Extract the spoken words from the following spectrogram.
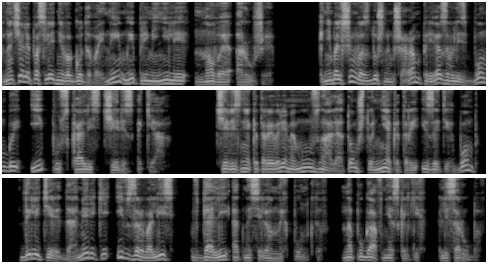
В начале последнего года войны мы применили новое оружие. К небольшим воздушным шарам привязывались бомбы и пускались через океан. Через некоторое время мы узнали о том, что некоторые из этих бомб долетели до Америки и взорвались вдали от населенных пунктов, напугав нескольких лесорубов.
